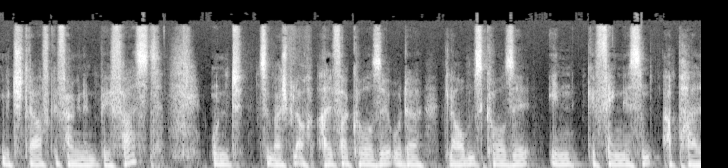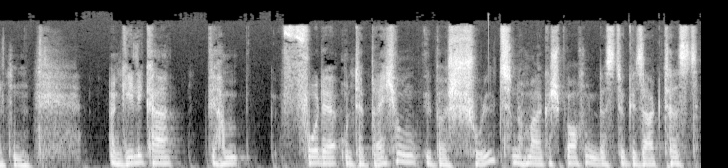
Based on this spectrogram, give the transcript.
mit Strafgefangenen befasst und zum Beispiel auch Alpha-Kurse oder Glaubenskurse in Gefängnissen abhalten. Angelika, wir haben vor der Unterbrechung über Schuld nochmal gesprochen, dass du gesagt hast,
